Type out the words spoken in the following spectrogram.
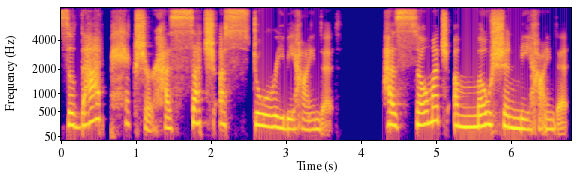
So that picture has such a story behind it, has so much emotion behind it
